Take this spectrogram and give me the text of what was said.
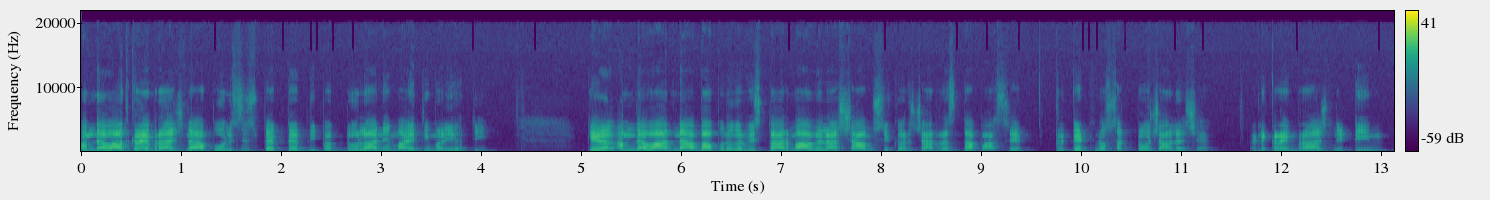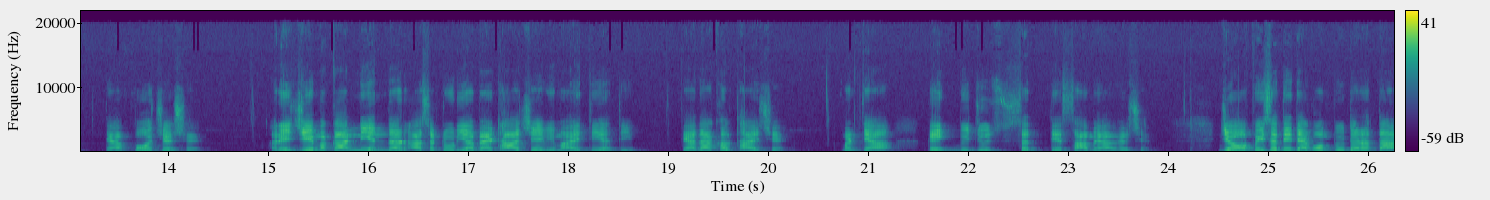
અમદાવાદ ક્રાઇમ બ્રાન્ચના પોલીસ ઇન્સ્પેક્ટર દીપક ડોલાને માહિતી મળી હતી કે અમદાવાદના બાપુનગર વિસ્તારમાં આવેલા શ્યામ શિખર ચાર રસ્તા પાસે ક્રિકેટનો સટ્ટો ચાલે છે એટલે ક્રાઇમ બ્રાન્ચની ટીમ ત્યાં પહોંચે છે. અને જે મકાનની અંદર આ સટોડિયા બેઠા છે એવી માહિતી હતી, ત્યાં દાખલ થાય છે, પણ ત્યાં કંઈક બીજું જ સત્ય સામે આવે છે. જે ઓફિસ હતી, ત્યાં કોમ્પ્યુટર હતા,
